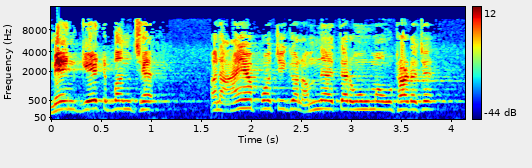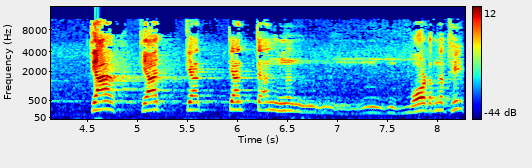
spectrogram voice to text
મેઇન ગેટ બંધ છે, અને અહીંયા પહોંચી ગયો અમને અત્યારે ઊંઘમાં ઉઠાડે છે. ત્યાં ત્યાં ત્યાં ત્યાં ત્યાં બોર્ડ નથી.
